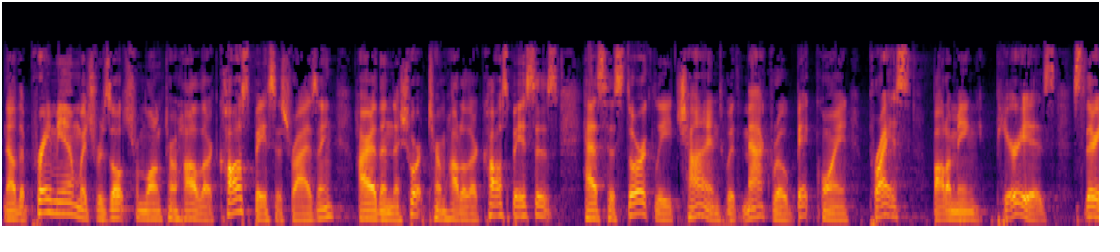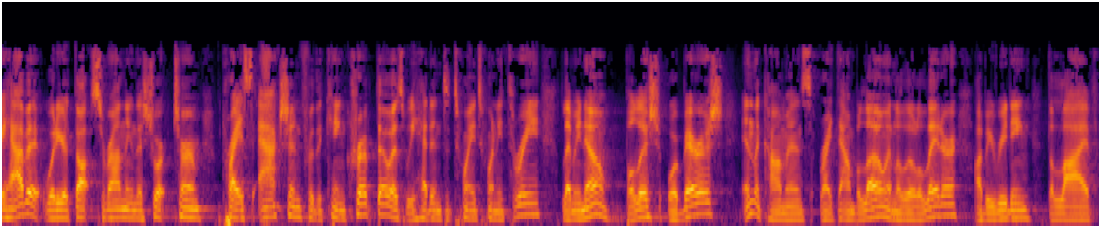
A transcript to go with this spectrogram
Now the premium which results from long-term hodler cost basis rising higher than the short-term hodler cost basis has historically chimed with macro Bitcoin price bottoming periods. So there you have it. What are your thoughts surrounding the short-term price action for the King crypto as we head into 2023? Let me know, bullish or bearish, in the comments right down below. And a little later, I'll be reading the live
